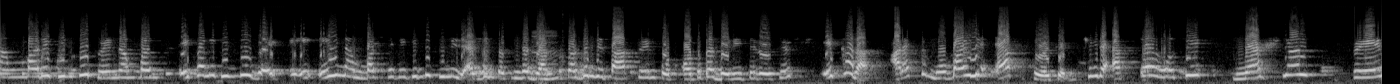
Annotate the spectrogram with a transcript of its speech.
নাম্বারে কিন্তু ট্রেন নাম্বার এখানে কিন্তু এই নাম্বার থেকে কিন্তু একজন প্যাসেঞ্জার জানতে পারবেন যে তার ট্রেন কতটা দেরিতে রয়েছে। এছাড়া আর একটা মোবাইলে অ্যাপ রয়েছে সেটা অ্যাপটা হচ্ছে national train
